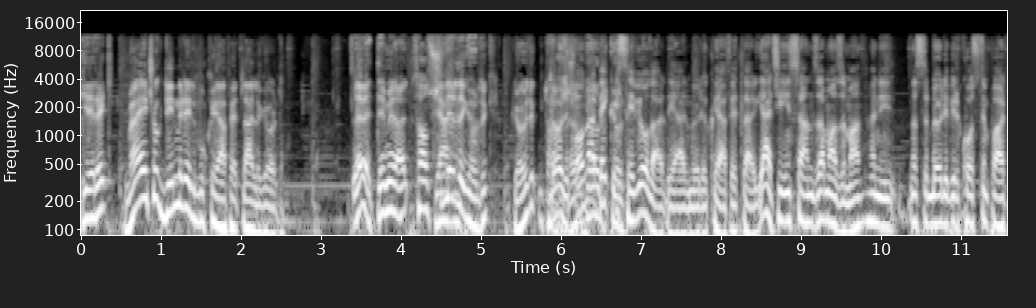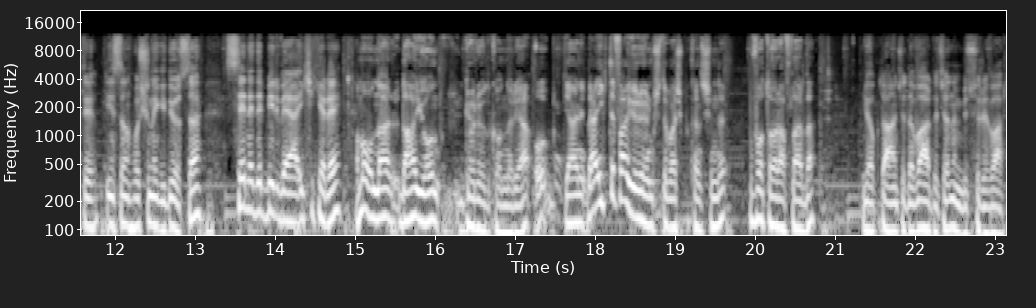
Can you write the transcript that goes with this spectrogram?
giyerek. Ben en çok Demirel'i bu kıyafetlerle gördüm. Evet Demirel, Tansu Yani- de gördük. Gördük mü? Gördük. Onlar gördük, bir gördük. seviyorlardı yani böyle kıyafetler. Gerçi insan zaman zaman hani nasıl böyle bir kostüm parti insanın hoşuna gidiyorsa senede bir veya iki kere Ama onlar daha yoğun görüyorduk onları ya. O yani ben ilk defa görüyorum işte başbakanı şimdi bu fotoğraflarda. yok daha önce de vardı canım bir sürü var.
